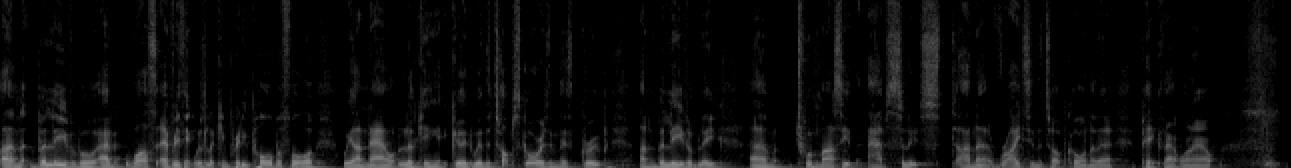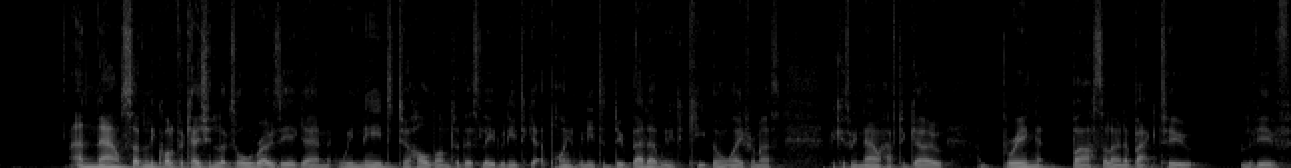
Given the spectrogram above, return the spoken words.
Unbelievable. And whilst everything was looking pretty poor before, we are now looking good with the top scorers in this group. Unbelievably, um, Tuamasi, absolute stunner, right in the top corner there. Pick that one out. And now suddenly qualification looks all rosy again. We need to hold on to this lead. We need to get a point. We need to do better. We need to keep them away from us because we now have to go and bring Barcelona back to Lviv.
